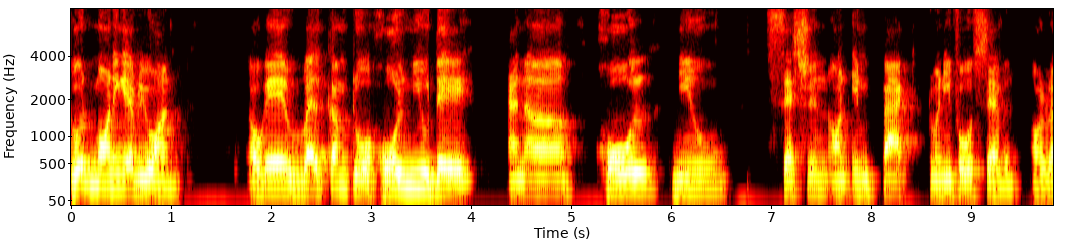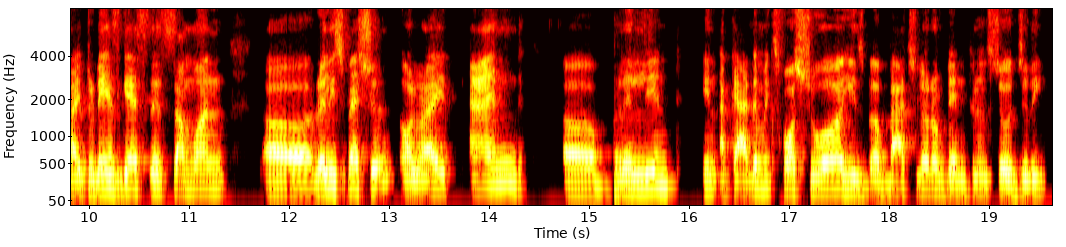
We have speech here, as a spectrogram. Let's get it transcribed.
Good morning, everyone. Okay, welcome to a whole new day and a whole new session on Impact 24 7. All right, today's guest is someone uh, really special, all right, and uh, brilliant in academics for sure. He's a Bachelor of Dental Surgery,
